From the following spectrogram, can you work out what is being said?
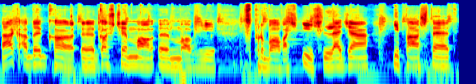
Tak, aby go, e, goście mo, mogli spróbować i śledzia, i pasztet,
